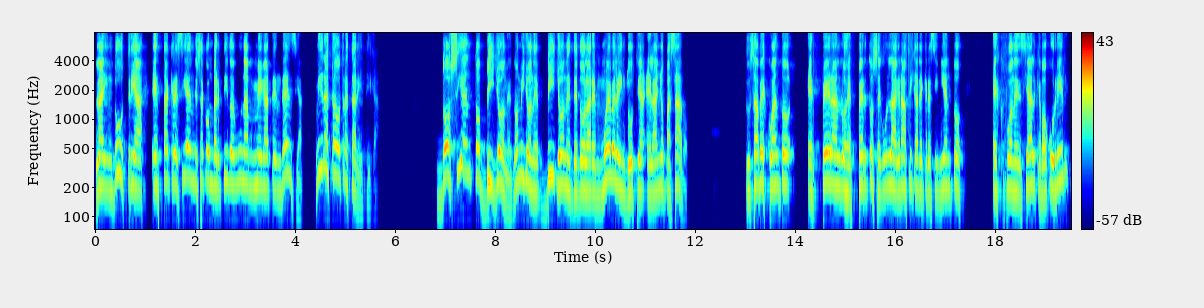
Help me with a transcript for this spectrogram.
la industria está creciendo y se ha convertido en una megatendencia. Mira esta otra estadística. 200 billones, no millones, billones de dólares mueve la industria el año pasado. ¿Tú sabes cuánto esperan los expertos según la gráfica de crecimiento exponencial que va a ocurrir?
